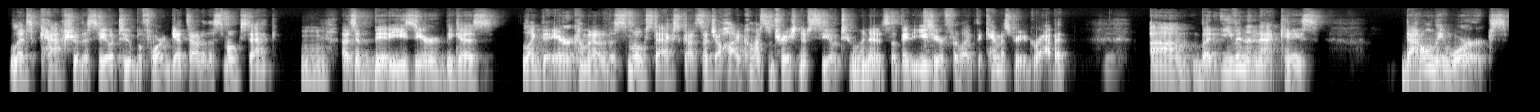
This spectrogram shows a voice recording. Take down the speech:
let's capture the CO2 before it gets out of the smokestack. Mm-hmm. That's a bit easier because like the air coming out of the smokestack's got such a high concentration of CO2 in it. It's a bit easier for like the chemistry to grab it. Yeah. Um, but even in that case, that only works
